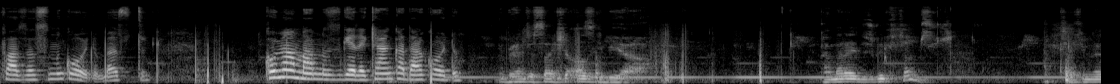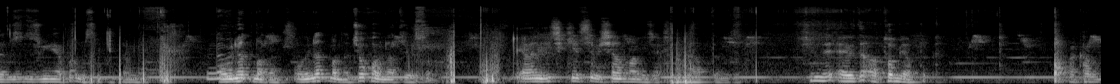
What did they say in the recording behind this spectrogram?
fazlasını koydum ben sütün. Koymamamız gereken kadar koydum. Bence sanki az gibi ya. Kamerayı düzgün tutar mısın? Çekimlerimizi düzgün yapar mısın? Tamam. Oynatmadan, oynatmadan çok oynatıyorsun. Yani hiç kimse bir şey anlamayacak şimdi ne yaptığımızı. Şimdi evde atom yaptık. Bakalım.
